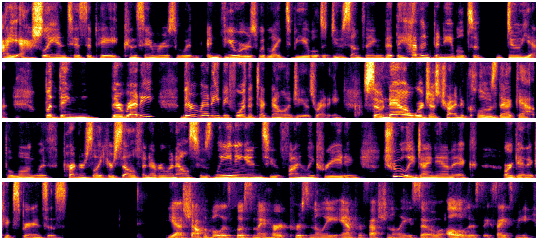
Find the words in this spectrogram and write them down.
I actually anticipate consumers would and viewers would like to be able to do something that they haven't been able to do yet. But they they're ready. They're ready before the technology is ready. So now we're just trying to close that gap along with partners like yourself and everyone else who's leaning into finally creating truly dynamic organic experiences yeah, shoppable is close to my heart personally and professionally. So all of this excites me.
